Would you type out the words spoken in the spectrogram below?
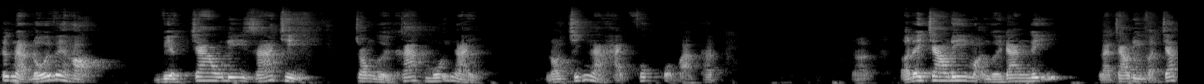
Tức là đối với họ, việc trao đi giá trị cho người khác mỗi ngày, nó chính là hạnh phúc của bản thân. Đó. ở đây trao đi, mọi người đang nghĩ là trao đi vật chất.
